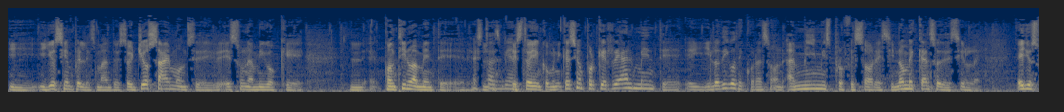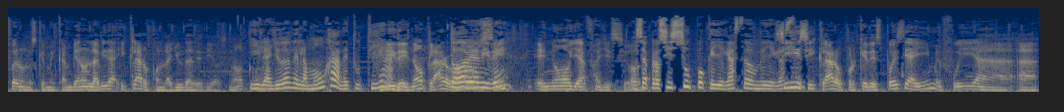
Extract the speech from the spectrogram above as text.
y, yo siempre les mando eso. Joe Simons eh, es un amigo que continuamente estoy en comunicación porque realmente, y lo digo de corazón, a mí mis profesores, y no me canso de decirle, ellos fueron los que me cambiaron la vida y claro, con la ayuda de Dios, ¿no? Y la ayuda de la monja, de tu tía. Y de, no, claro. ¿Todavía vive? Eh, no, ya falleció. O sea, pero sí supo que llegaste a donde llegaste. Sí, sí, claro, porque después de ahí me fui a,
